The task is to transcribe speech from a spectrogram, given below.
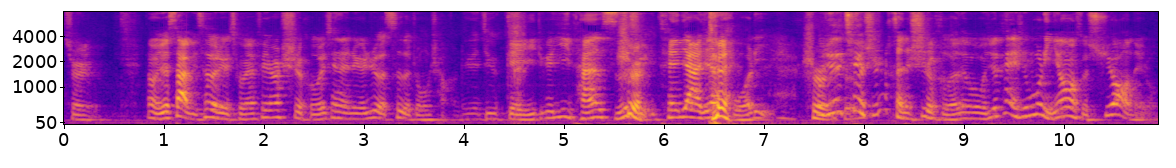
是的。但我觉得萨比特这个球员非常适合现在这个热刺的中场，这个这个给这个一潭死水添加一 些活力，是，我觉得确实很适合的。我觉得他也是穆里尼奥所需要的那种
